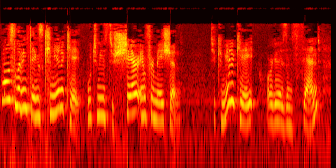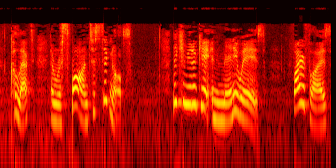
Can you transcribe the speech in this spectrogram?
Most living things communicate, which means to share information. To communicate, organisms send, collect, and respond to signals. They communicate in many ways. Fireflies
